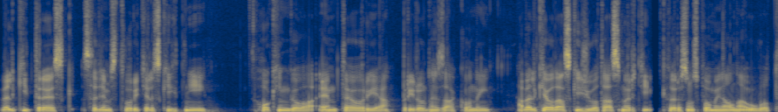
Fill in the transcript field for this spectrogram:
Veľký tresk, 7 stvoriteľských dní, Hawkingová M-teória, prírodné zákony a veľké otázky života a smrti, ktoré som spomínal na úvod.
